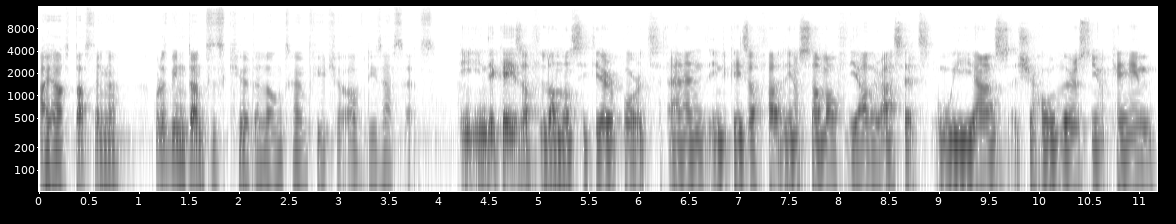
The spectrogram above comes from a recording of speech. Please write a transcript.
I asked Busslinger what has been done to secure the long term future of these assets. In the case of London City Airport and in the case of uh, you know some of the other assets, we as shareholders you know came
